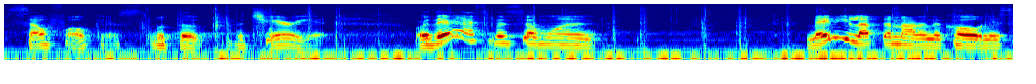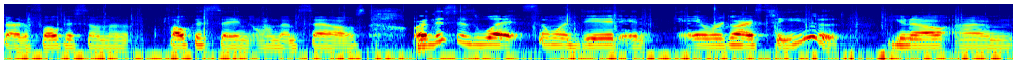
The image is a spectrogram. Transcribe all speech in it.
self focused with the, the chariot. Or there has been someone maybe you left them out in the cold and they started focus on the, focusing on themselves. Or this is what someone did in in regards to you you know um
